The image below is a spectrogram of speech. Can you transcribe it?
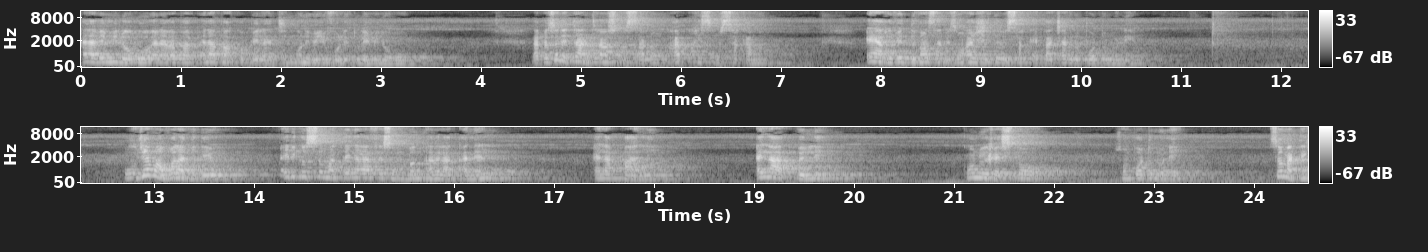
Elle avait 1000 euros, elle n'a pas, encore payé la dîme, on est venu voler tous les 1000 euros. La personne était entrée dans son salon, a pris son sac à main, est arrivée devant sa maison, a jeté le sac et est partie avec le porte-monnaie. Vous venez m'envoyer la vidéo. Elle dit que ce matin, elle a fait son bain avec la cannelle, elle a parlé. Elle a appelé qu'on lui restaure son porte-monnaie. Ce matin,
